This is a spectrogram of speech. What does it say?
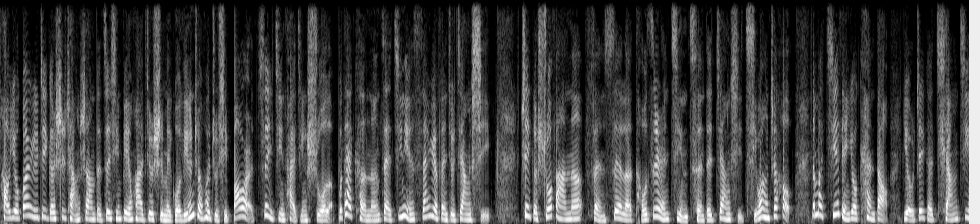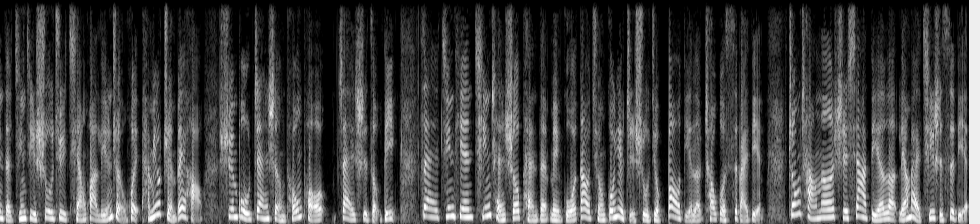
好，有关于这个市场上的最新变化，就是美国联准会主席鲍尔最近他已经说了，不太可能在今年三月份就降息。这个说法呢，粉碎了投资人仅存的降息期望之后，那么接连又看到有这个强劲的经济数据强化联准会还没有准备好宣布战胜通膨。债市走低，在今天清晨收盘的美国道琼工业指数就暴跌了超过四百点，中长呢是下跌了两百七十四点，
